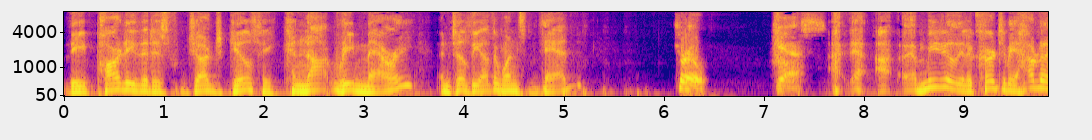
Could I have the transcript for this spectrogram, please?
The party that is judged guilty cannot remarry until the other one's dead. True. Yes. I, I, immediately it occurred to me, how do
